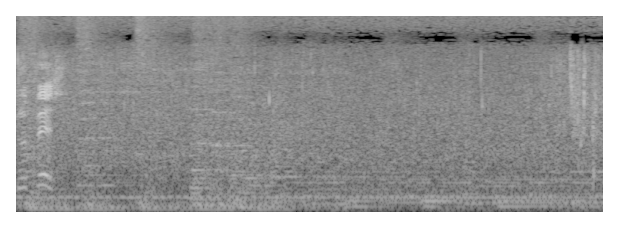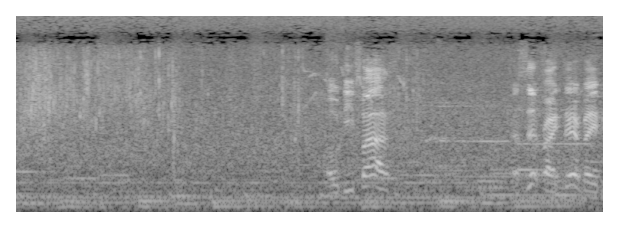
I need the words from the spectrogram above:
Good fish. OD5. That's it right there, baby.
